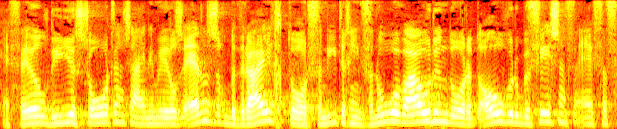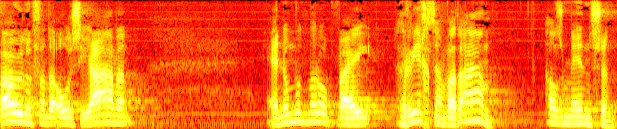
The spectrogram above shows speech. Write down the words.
En veel diersoorten zijn inmiddels ernstig bedreigd door vernietiging van oerwouden, door het overbevissen en vervuilen van de oceanen. En noem het maar op, wij richten wat aan als mensen.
